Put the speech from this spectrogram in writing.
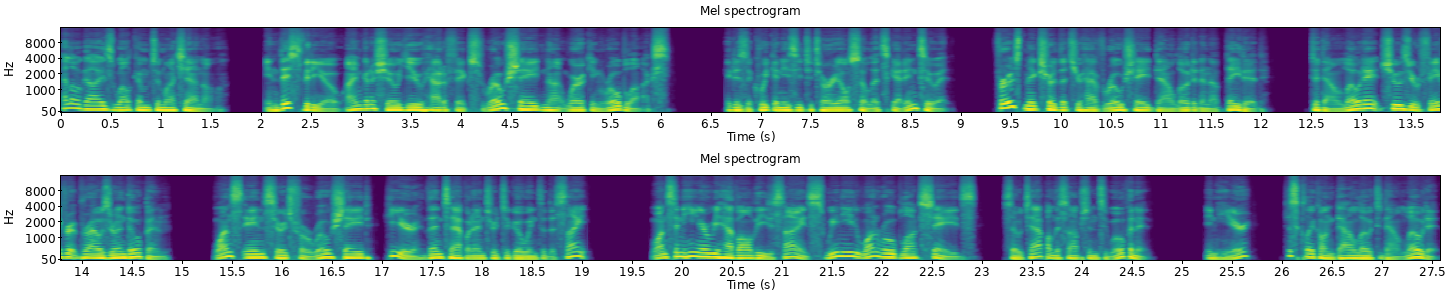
Hello guys, welcome to my channel. In this video, I'm going to show you how to fix RoShade not working Roblox. It is a quick and easy tutorial, so let's get into it. First, make sure that you have RoShade downloaded and updated. To download it, choose your favorite browser and open. Once in, search for RoShade here, then tap on enter to go into the site. Once in here, we have all these sites. We need one Roblox shades, so tap on this option to open it. In here, just click on download to download it.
